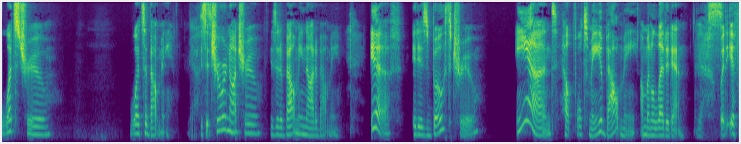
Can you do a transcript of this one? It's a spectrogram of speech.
what's true, what's about me. yes. Is it true or not true? Is it about me, not about me? If it is both true and helpful to me, about me, I'm going to let it in. Yes, But if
